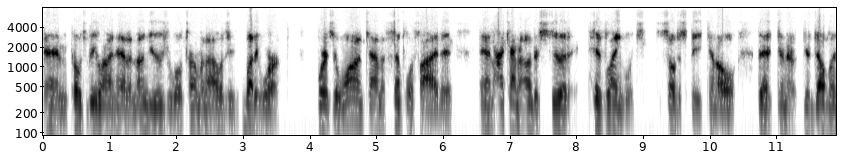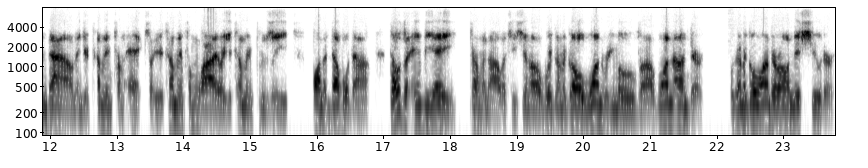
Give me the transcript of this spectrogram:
And Coach Beilein had an unusual terminology, but it worked. Where Juwan kind of simplified it, and I kind of understood his language, so to speak. You know that you know you're doubling down, and you're coming from X, or you're coming from Y, or you're coming from Z on a double down. Those are NBA terminologies. You know, we're going to go one remove, uh, one under. We're going to go under on this shooter,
